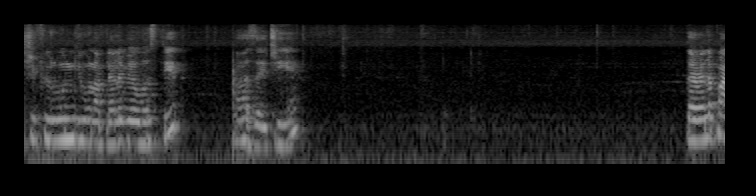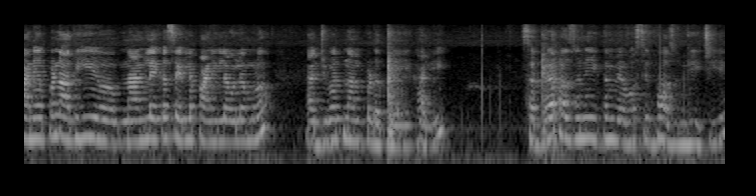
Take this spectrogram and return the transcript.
अशी फिरवून घेऊन आपल्याला व्यवस्थित भाजायची आहे. तव्याला पाणी आपण आधी अं, नानला एका साईडला पाणी लावल्यामुळं अजिबात नान पडत नाही खाली. सगळ्या बाजूने एकदम व्यवस्थित भाजून घ्यायची आहे.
